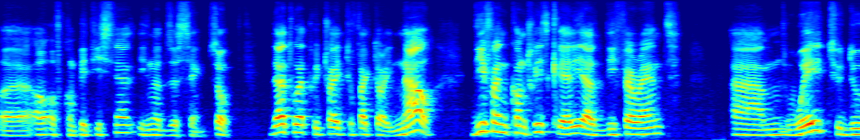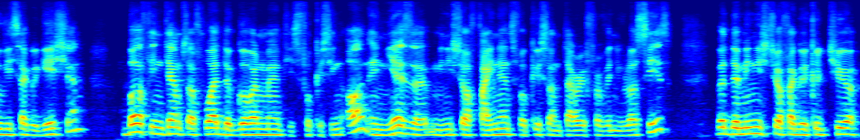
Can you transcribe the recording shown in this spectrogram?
uh, of competition is not the same. So that's what we try to factor in. Now, different countries clearly have different um, way to do this aggregation both in terms of what the government is focusing on. And yes, the Ministry of Finance focus on tariff revenue losses, but the Ministry of Agriculture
